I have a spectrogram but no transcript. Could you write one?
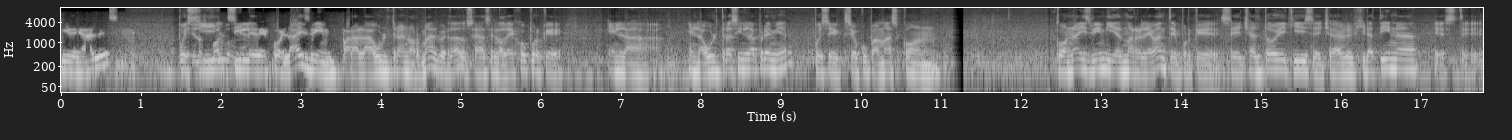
ideales, pues sí, polvos, sí ¿no? le dejo el Ice Beam para la ultra normal, ¿verdad? O sea, se lo dejo porque en la, en la ultra sin la Premier, pues se, se ocupa más con, con Ice Beam y es más relevante porque se echa el Togekiss, se echa el Giratina, este,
